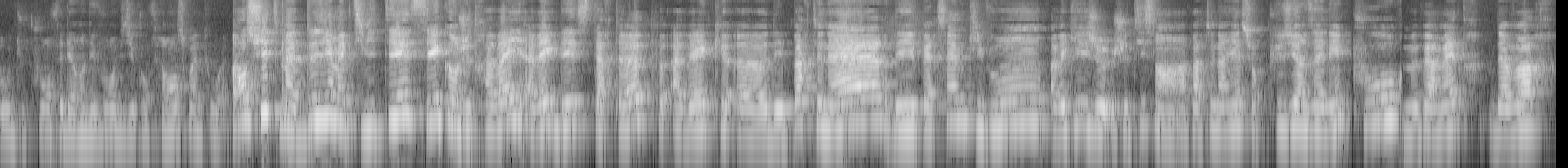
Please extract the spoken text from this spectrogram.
où du coup on fait des rendez-vous en visioconférence one to one. Ensuite ma deuxième activité c'est quand je travaille avec des startups, avec euh, des partenaires, des personnes qui vont avec qui je, tisse un partenariat sur plusieurs années pour me permettre d'avoir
